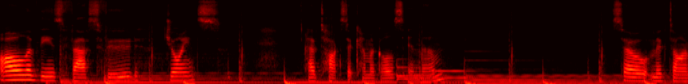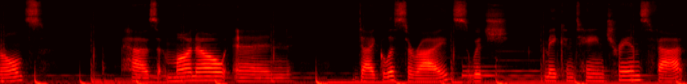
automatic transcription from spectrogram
All of these fast food joints have toxic chemicals in them. So, McDonald's has mono and diglycerides, which may contain trans fat,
